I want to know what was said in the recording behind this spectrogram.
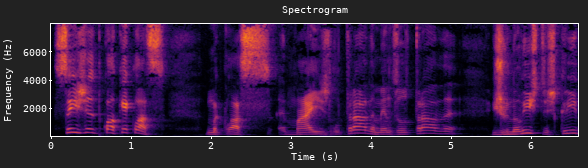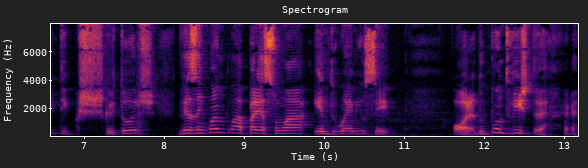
Seja de qualquer classe. Uma classe mais letrada, menos letrada, jornalistas, críticos, escritores. De vez em quando lá aparece um A entre o M e o C. Ora, do ponto de vista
